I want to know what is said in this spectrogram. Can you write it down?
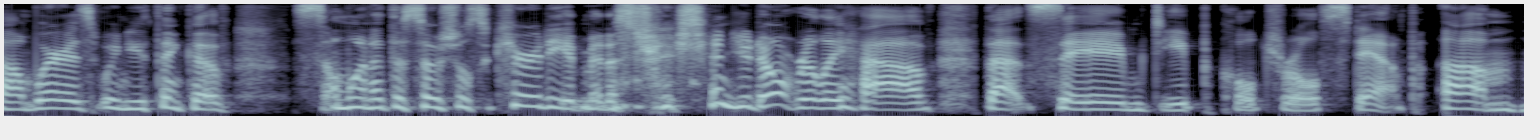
Um, whereas when you think of someone at the Social Security Administration, you don't really have that same deep cultural stamp. Um,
